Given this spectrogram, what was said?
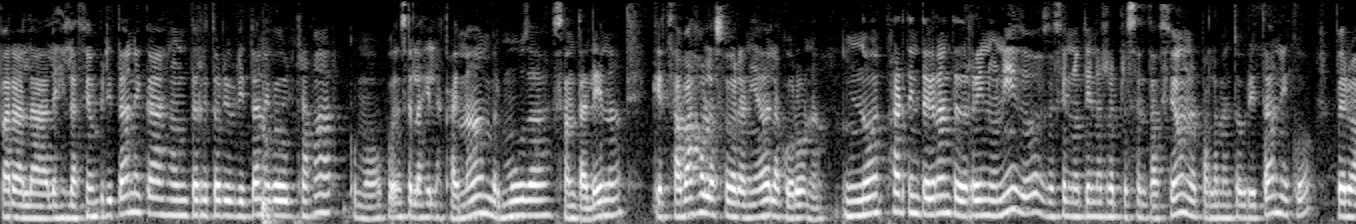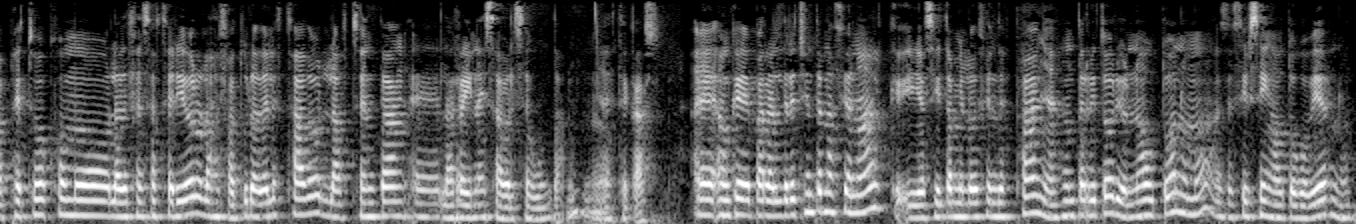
Para la legislación británica es un territorio británico de ultramar, como pueden ser las Islas Caimán, Bermuda, Santa Elena, que está bajo la soberanía de la corona. No es parte integrante del Reino Unido, es decir, no tiene representación en el Parlamento británico, pero aspectos como la defensa exterior o la jefatura del Estado la ostentan eh, la reina Isabel II, en este caso. Eh, aunque para el derecho internacional, y así también lo defiende España, es un territorio no autónomo, es decir, sin autogobierno,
